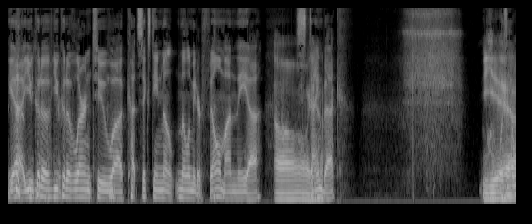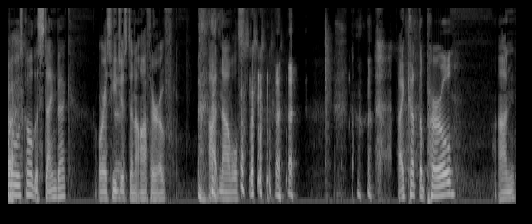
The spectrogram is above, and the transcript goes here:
Yeah, you could have you could have learned to uh, cut 16 mil- millimeter film on the uh, oh Steinbeck. yeah, Was that what it was called? The Steinbeck? Or is he just an author of odd novels? I cut the pearl on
